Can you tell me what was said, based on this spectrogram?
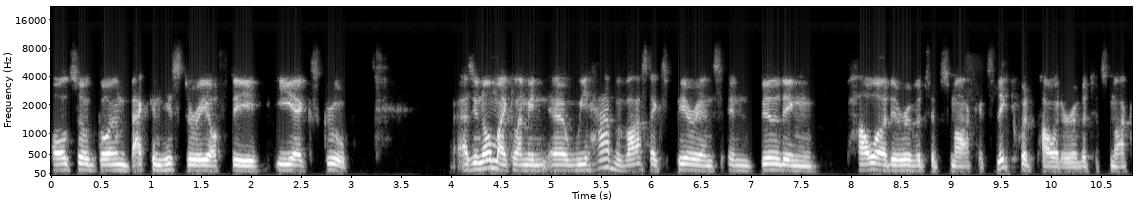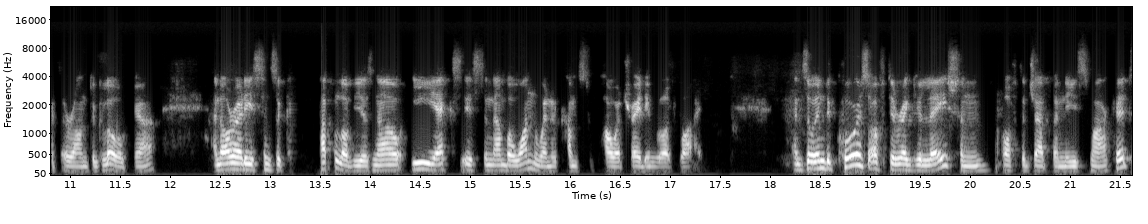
also going back in history of the EEX group. As you know, Michael, I mean, uh, we have a vast experience in building power derivatives markets, liquid power derivatives markets around the globe. Yeah, and already since a couple of years now, EEX is the number one when it comes to power trading worldwide. And so, in the course of the regulation of the Japanese market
